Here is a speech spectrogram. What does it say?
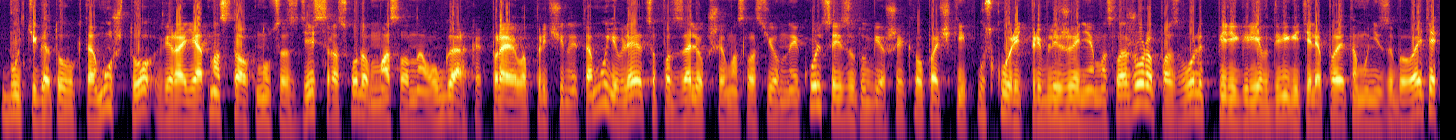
будьте готовы к тому, что вероятно столкнуться здесь с расходом масла на угар. Как правило, причиной тому являются подзалегшие маслосъемные кольца и задубевшие колпачки. Ускорить приближение масложора позволит перегрев двигателя, поэтому не забывайте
